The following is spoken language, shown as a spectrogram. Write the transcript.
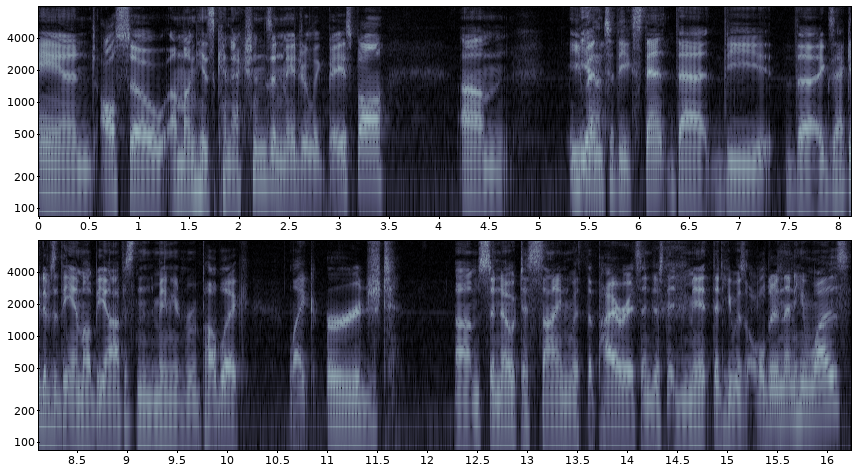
and also among his connections in Major League Baseball. Um, even Yeah. to the extent that the the executives of the MLB office in the Dominican Republic like urged um, Sano to sign with the Pirates and just admit that he was older than he was.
